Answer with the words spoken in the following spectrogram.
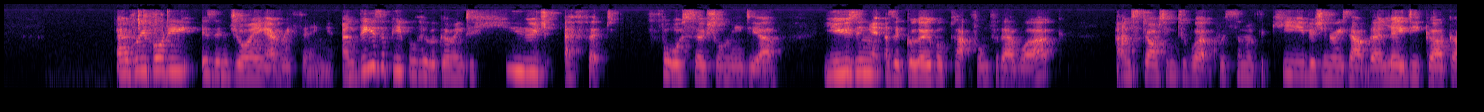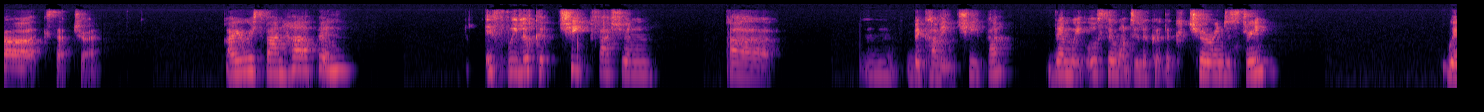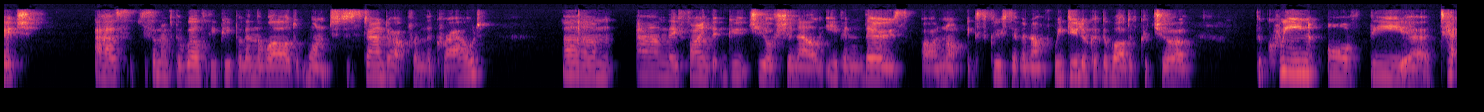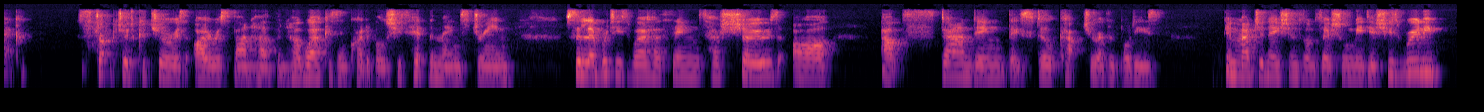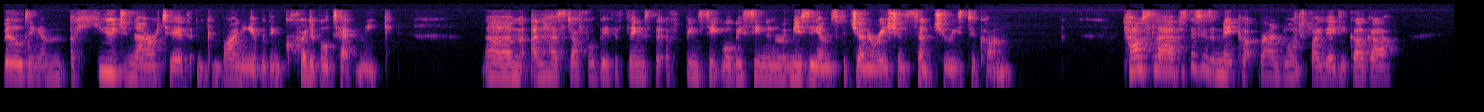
Everybody is enjoying everything. And these are people who are going to huge effort for social media, using it as a global platform for their work and starting to work with some of the key visionaries out there, Lady Gaga, etc. Iris Van Herpen, if we look at cheap fashion uh, becoming cheaper, then we also want to look at the couture industry, which, as some of the wealthy people in the world want to stand out from the crowd, um, and they find that Gucci or Chanel, even those are not exclusive enough. We do look at the world of couture. The queen of the uh, tech structured couture is Iris Van Herpen. Her work is incredible. She's hit the mainstream. Celebrities wear her things. Her shows are outstanding. They still capture everybody's imaginations on social media. She's really building a, a huge narrative and combining it with incredible technique. Um, and her stuff will be the things that have been will be seen in museums for generations, centuries to come. Haus Labs, this is a makeup brand launched by Lady Gaga.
